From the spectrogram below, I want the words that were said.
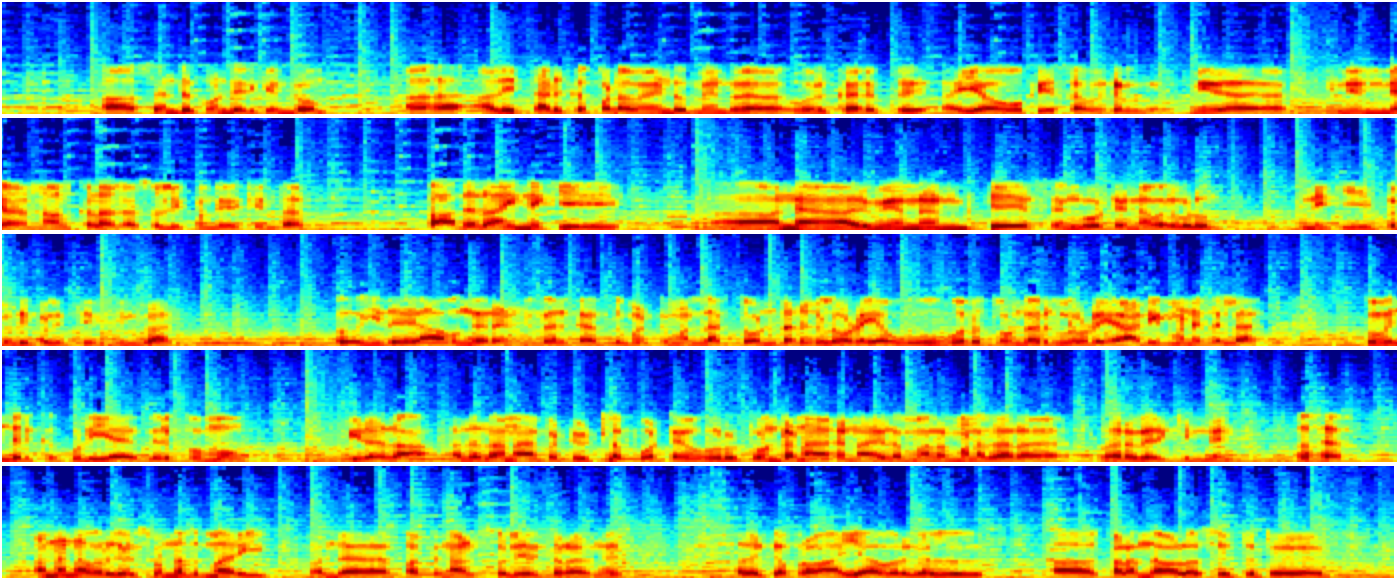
சென்று கொண்டிருக்கின்றோம். ஆக அதை தடுக்கப்பட வேண்டும் என்ற ஒரு கருத்து ஐயா ஓபிஎஸ் அவர்கள் மிக நீண்ட நாட்களாக சொல்லிக் கொண்டிருக்கின்றார். So அதை தான் இன்னைக்கு அண்ணன் அருமை அண்ணன் கே எஸ் செங்கோட்டையன் அவர்களும் இன்னைக்கு பிரதிபலித்திருக்கின்றார். ஸோ இது அவங்க ரெண்டு பேர் கருத்து மட்டுமல்ல தொண்டர்களுடைய ஒவ்வொரு தொண்டர்களுடைய அடிமனதில் குவிந்திருக்கக்கூடிய விருப்பமும் இதைதான் அதை தான் நான் இப்போ ட்விட்டில் போட்டேன். ஒரு தொண்டனாக நான் இதை மன மனதார வரவேற்கின்றேன். அண்ணன் அவர்கள் சொன்னது மாதிரி அந்த பத்து நாள் சொல்லியிருக்கிறாங்க. அதுக்கப்புறம் ஐயா அவர்கள் கலந்து ஆலோசித்துட்டு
